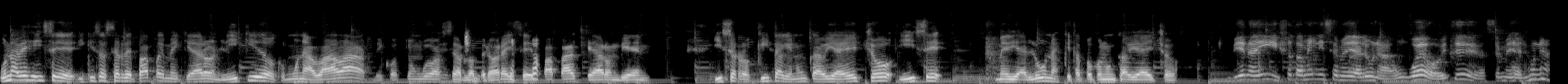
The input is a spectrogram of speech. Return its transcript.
Una vez hice y quise hacer de papa y me quedaron líquido, como una baba. Me costó un huevo hacerlo, pero ahora hice de papa, quedaron bien. Hice roquita que nunca había hecho. Y hice medialunas que tampoco nunca había hecho. Bien ahí, yo también hice media luna, un huevo, ¿viste? Hacer media luna.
